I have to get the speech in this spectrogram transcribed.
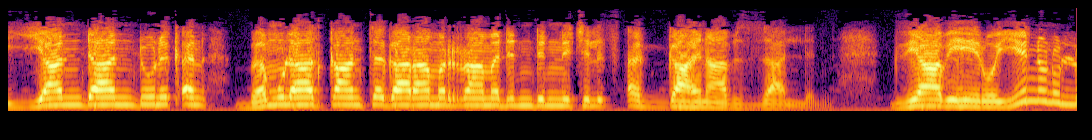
እያንዳንዱን ቀን በሙላት ከአንተ ጋር መራመድ እንድንችል ጸጋህን አብዛልን። እግዚአብሔር ሆይ ይህንን ሁሉ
